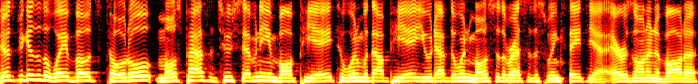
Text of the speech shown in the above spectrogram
Just because of the way votes total, most past the 270 involve PA. To win without PA, you would have to win most of the rest of the swing states. Yeah, Arizona, Nevada,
